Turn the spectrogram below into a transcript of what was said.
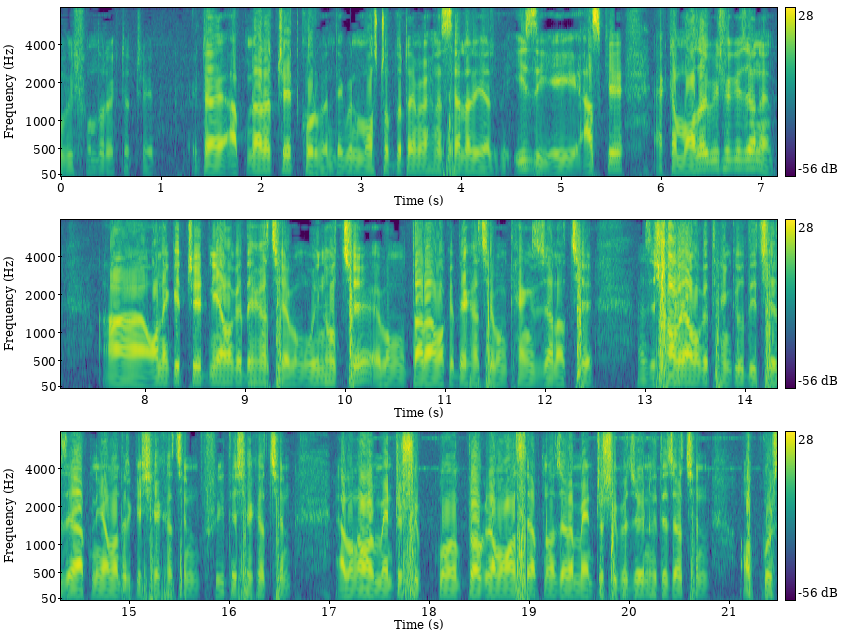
খুবই সুন্দর একটা ট্রেড এটা আপনারা ট্রেড করবেন। দেখবেন মোস্ট অফ দ্য টাইম এখানে স্যালারি আসবে। ইজি এই আজকে একটা মজার বিষয় কি জানেন? অনেকে ট্রেড নিয়ে আমাকে দেখাচ্ছে এবং উইন হচ্ছে এবং তারা আমাকে দেখাচ্ছে এবং থ্যাঙ্কস জানাচ্ছে যে সবাই আমাকে থ্যাংক ইউ দিচ্ছে যে আপনি আমাদেরকে শেখাচ্ছেন ফ্রিতে শেখাচ্ছেন এবং আমার মেন্টরশিপ প্রোগ্রামও আছে আপনারা যারা মেন্টরশিপে জয়েন হতে চাচ্ছেন অফকোর্স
